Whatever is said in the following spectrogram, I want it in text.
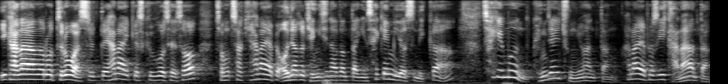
이 가나안으로 들어왔을 때 하나님께서 그곳에서 정착히 하나님 앞에 언약을 갱신하던 땅인 세겜이었으니까 세겜은 굉장히 중요한 땅. 하나님 앞에서 이 가나안 땅.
